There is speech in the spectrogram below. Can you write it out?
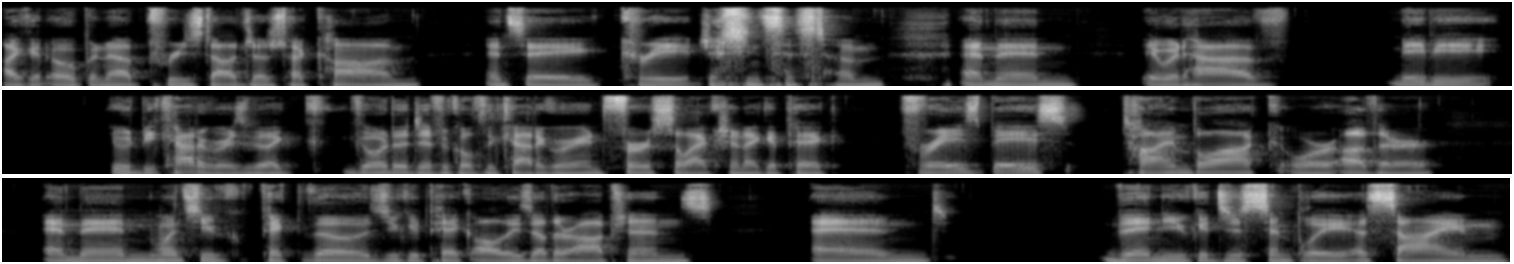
I could open up freestyledjudge.com and say create judging system. And then it would have maybe it would be categories. It'd be like go to the difficulty category and first selection I could pick phrase base, time block, or other. And then once you picked those, you could pick all these other options. And then you could just simply assign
